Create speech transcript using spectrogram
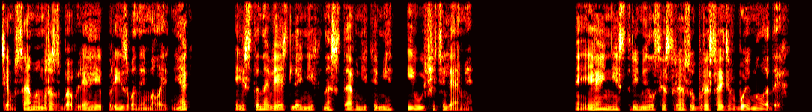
тем самым разбавляя призванный молодняк и становясь для них наставниками и учителями. Я не стремился сразу бросать в бой молодых.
